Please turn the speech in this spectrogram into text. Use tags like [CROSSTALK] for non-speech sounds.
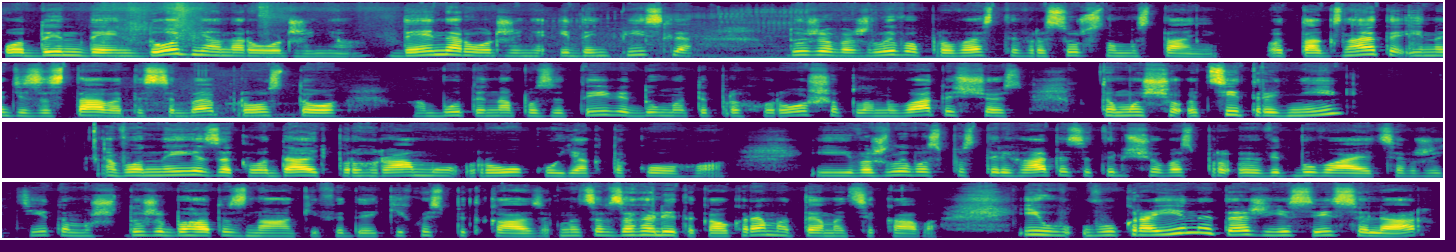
один день до дня народження, день народження і день після дуже важливо провести в ресурсному стані. От так, знаєте, іноді заставити себе просто бути на позитиві, думати про хороше, планувати щось, тому що оці три дні. Вони закладають програму року як такого. І важливо спостерігати за тим, що у вас е, відбувається в житті, тому що дуже багато знаків іде, якихось підказок. Ну це взагалі така окрема тема цікава. І в Україні теж є свій соляр,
